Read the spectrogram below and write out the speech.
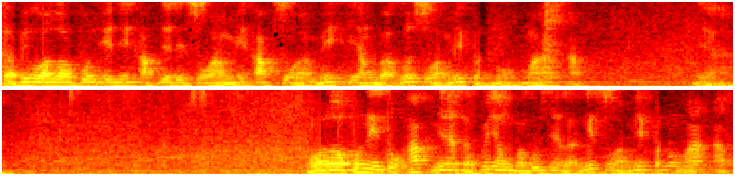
Tapi walaupun ini hak jadi suami, hak suami yang bagus suami penuh maaf ya. Walaupun itu haknya tapi yang bagusnya lagi suami penuh maaf.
